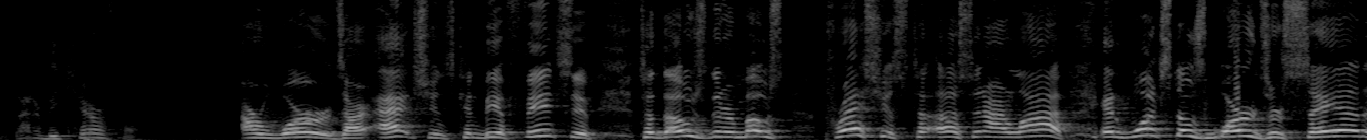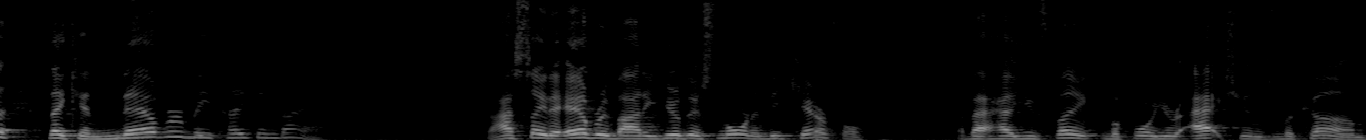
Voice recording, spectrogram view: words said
You better be careful. Our words, our actions can be offensive to those that are most precious to us in our life. And once those words are said, they can never be taken back. So I say to everybody here this morning be careful about how you think before your actions become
